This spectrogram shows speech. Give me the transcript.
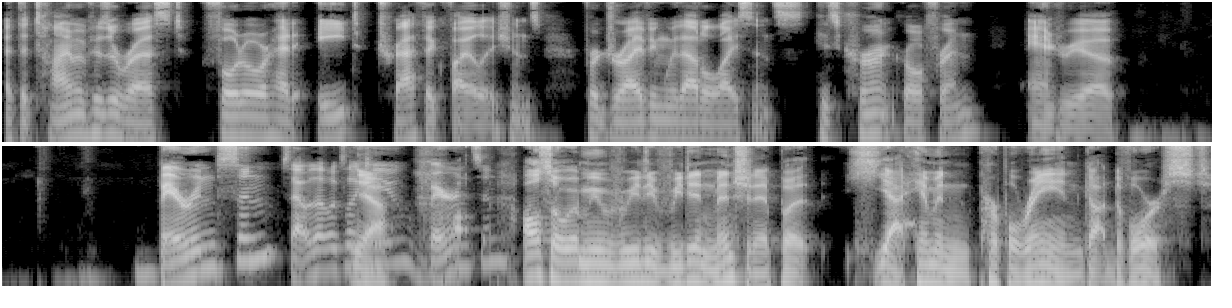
at the time of his arrest, Fodor had eight traffic violations for driving without a license. His current girlfriend, Andrea Berenson? Is that what that looks like Yeah. to you? Berenson? also i mean we, we didn't mention it but yeah him and purple reign got divorced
